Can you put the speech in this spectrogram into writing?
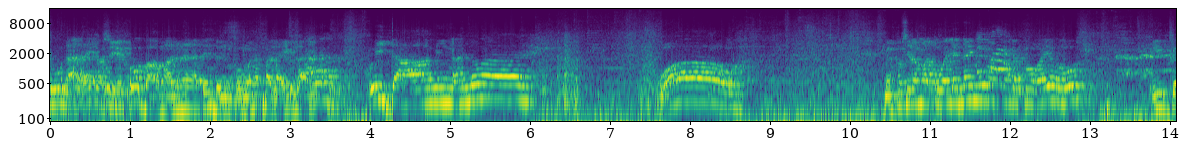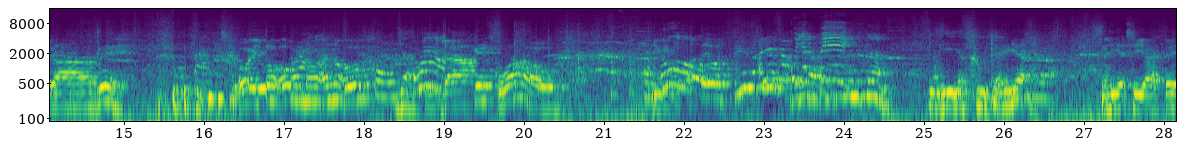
Tatay, kasi yun po, baka mano na natin, doon po muna, palayo-layo. Uy, daming ano ay. Wow! Meron po silang mga tuwalya na, may mga tuwalya po kayo, oh. Eh, grabe. oh, ito, oh, may mga ano, oh. Jacket. Jacket, wow. Sige po, ate, oh, tingnan. Ano sa Kuya ka? Nahiya ko. Nahiya. Nahiya si ate.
